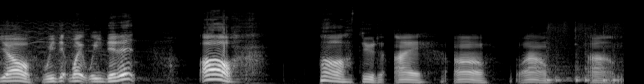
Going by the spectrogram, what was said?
Yo, we did- wait, we did it? Oh! Oh, dude, I- oh, wow. Um...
